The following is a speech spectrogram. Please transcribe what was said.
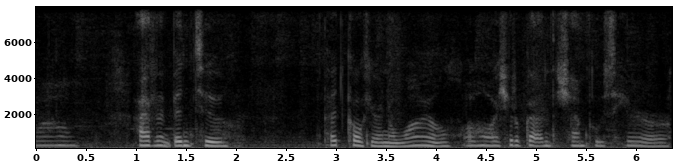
wow. I haven't been to Petco here in a while. Oh, I should have gotten the shampoos here.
